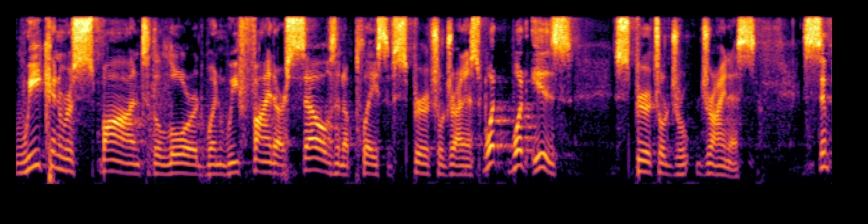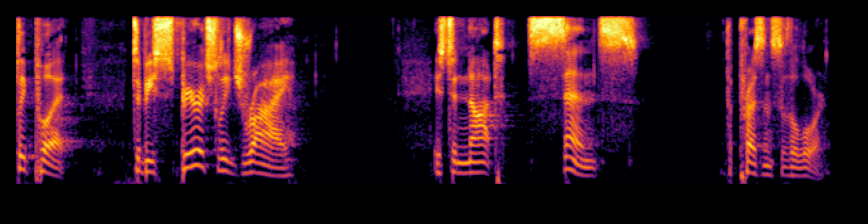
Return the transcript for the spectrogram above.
we can respond to the Lord when we find ourselves in a place of spiritual dryness. What, what is spiritual dryness? Simply put, to be spiritually dry is to not sense the presence of the Lord.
